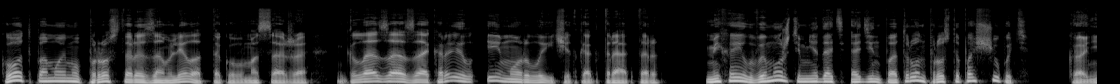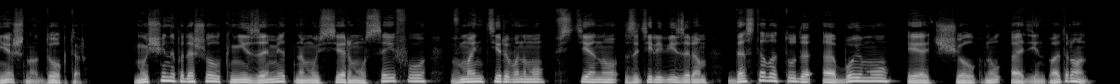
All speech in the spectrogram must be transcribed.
Кот, по-моему, просто разомлел от такого массажа. Глаза закрыл и мурлычет, как трактор. «Михаил, вы можете мне дать один патрон просто пощупать?» «Конечно, доктор». Мужчина подошел к незаметному серому сейфу, вмонтированному в стену за телевизором, достал оттуда обойму и отщелкнул один патрон.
